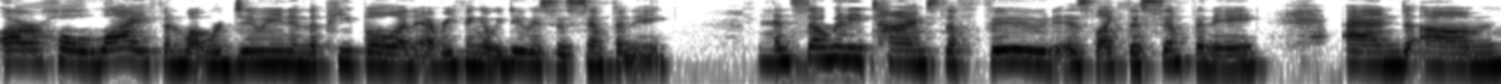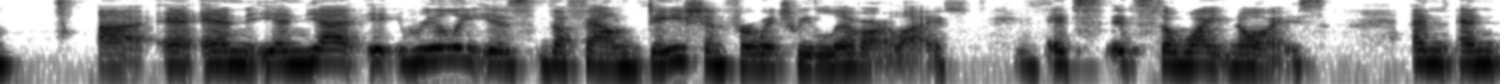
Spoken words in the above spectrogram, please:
our whole life and what we're doing and the people and everything that we do is the symphony hmm. and so many times the food is like the symphony and um, uh, and and yet it really is the foundation for which we live our life. Mm-hmm. It's it's the white noise, and and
